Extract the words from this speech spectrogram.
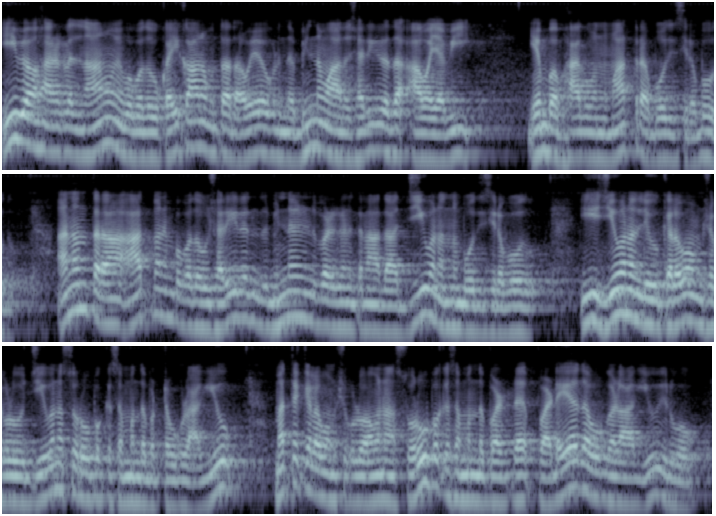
ಈ ವ್ಯವಹಾರಗಳಲ್ಲಿ ನಾನು ಎಂಬ ಪದವು ಕೈಕಾಲು ಮುಂತಾದ ಅವಯವಗಳಿಂದ ಭಿನ್ನವಾದ ಶರೀರದ ಅವಯವಿ. ಎಂಬ ಭಾಗವನ್ನು ಮಾತ್ರ ಬೋಧಿಸಿರಬಹುದು. ಅನಂತರ ಆತ್ಮನೆಂಬ ಪದವು ಶರೀರದಿಂದ ಭಿನ್ನವೆಂದು ಪರಿಗಣಿತನಾದ ಜೀವನನ್ನು ಬೋಧಿಸಿರಬಹುದು. ಈ ಜೀವನಲ್ಲಿಯೂ ಕೆಲವು ಅಂಶಗಳು ಜೀವನ ಸ್ವರೂಪಕ್ಕೆ ಸಂಬಂಧಪಟ್ಟವುಗಳಾಗಿಯೂ, ಮತ್ತು ಕೆಲವು ಅಂಶಗಳು ಅವನ ಸ್ವರೂಪಕ್ಕೆ ಸಂಬಂಧಪಟ್ಟ ಪಡೆಯದವುಗಳಾಗಿಯೂ ಇರುವವು.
